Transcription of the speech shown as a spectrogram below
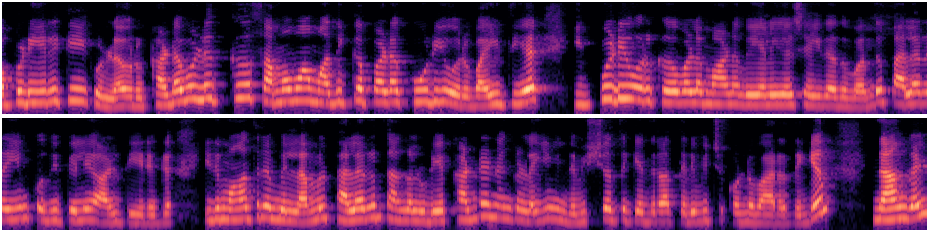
அப்படி இருக்கைக்குள்ள ஒரு கடவுளுக்கு சமமா மதிக்கப்படக்கூடிய ஒரு வைத்தியர் இப்படி ஒரு கேவலமான வேலையை செய்தது வந்து பலரையும் கொதிப்பிலே ஆழ்த்தி இருக்கு இது மாத்திரம் இல்லாமல் பலரும் தங்களுடைய கண்டனங்களையும் இந்த விஷயத்துக்கு எதிராக தெரிவிச்சு கொண்டு வர்றதையும் நாங்கள்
